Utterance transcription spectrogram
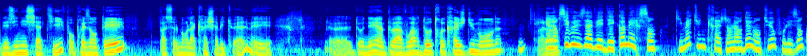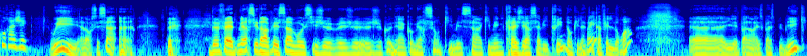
des initiatives pour présenter pas seulement la crèche habituelle, mais euh, donner un peu à voir d'autres crèches du monde. Mm. Voilà. Et alors, si vous avez des commerçants qui mettent une crèche dans leur devanture, faut les encourager. Oui, alors c'est ça. hein. De, de fait, merci de rappeler ça. Moi aussi, je, vais- je, je connais un commerçant qui met ça, qui met une crèche derrière sa vitrine, donc il a Oui. tout à fait le droit. Euh, il n'est pas dans l'espace public,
